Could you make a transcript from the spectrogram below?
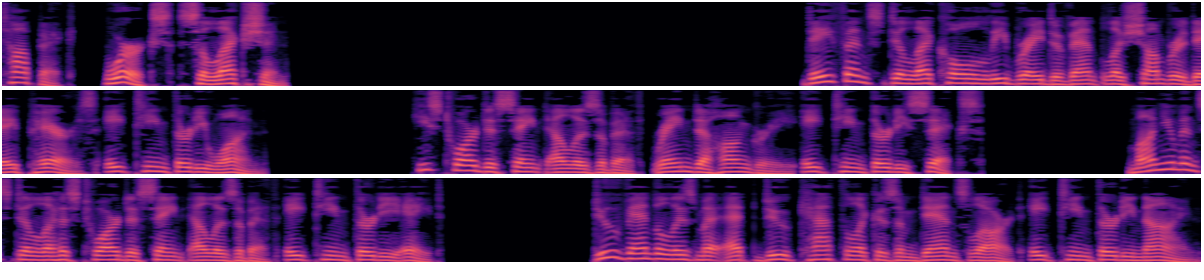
Topic: Works selection. Défense de l'école libre devant la Chambre des Pairs 1831. Histoire de Sainte Élisabeth, Reine de Hongrie 1836. Monuments de l'histoire de Sainte Élisabeth 1838. Du vandalisme et du catholicisme dans l'art 1839.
